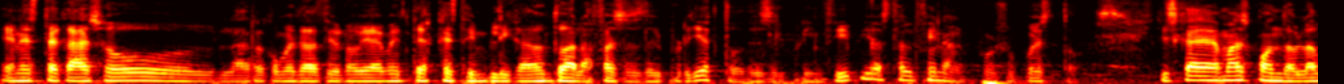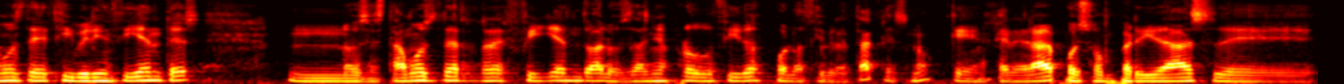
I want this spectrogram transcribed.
En este caso, la recomendación obviamente es que esté implicado en todas las fases del proyecto, desde el principio hasta el final, por supuesto. Y es que además cuando hablamos de ciberincidentes, nos estamos refiriendo a los daños producidos por los ciberataques, ¿no? que en general pues son pérdidas de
